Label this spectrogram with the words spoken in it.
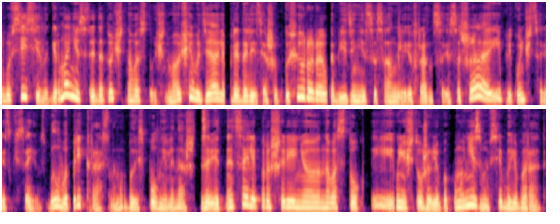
чтобы все силы Германии сосредоточить на Восточном. А вообще в идеале преодолеть ошибку фюрера, объединиться с Англией, Францией, США и прикончить Советский Союз. Было бы прекрасно. Мы бы исполнили наши заветные цели по расширению на Восток и уничтожили бы коммунизм, и все были бы рады.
